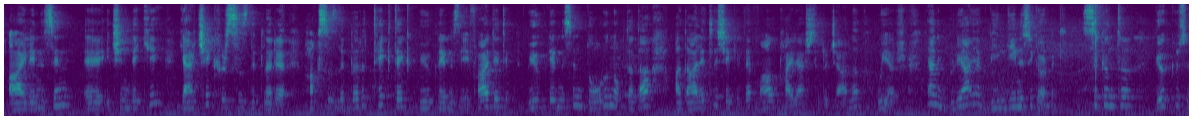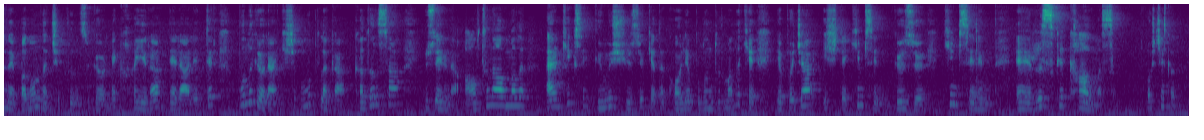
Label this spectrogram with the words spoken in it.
ailenizin e, içindeki gerçek hırsızlıkları, haksızlıkları tek tek büyüklerinize ifade edip büyüklerinizin doğru noktada adaletli şekilde mal paylaştıracağını uyarır. Yani rüyaya bindiğinizi görmek sıkıntı, gökyüzüne balonla çıktığınızı görmek hayıra delalettir. Bunu gören kişi mutlaka kadınsa üzerine altın almalı, erkekse gümüş yüzük ya da kolye bulundurmalı ki yapacağı işte kimsenin gözü, kimsenin e, rızkı kalmasın. Hoşçakalın.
